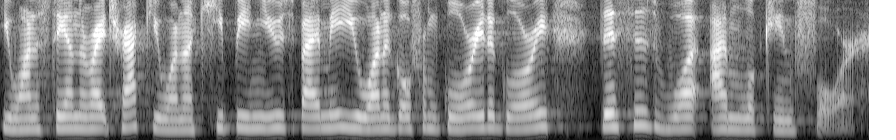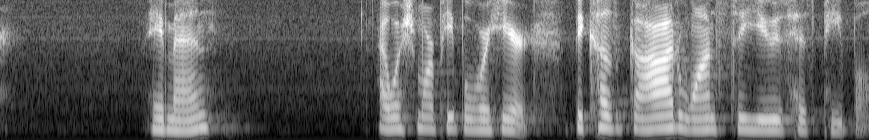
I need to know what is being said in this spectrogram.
You want to stay on the right track? You want to keep being used by me? You want to go from glory to glory? This is what I'm looking for. Amen. I wish more people were here because God wants to use his people.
